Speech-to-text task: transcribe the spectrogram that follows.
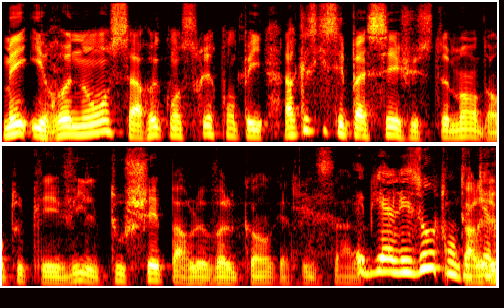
Mais ils renoncent à reconstruire Pompéi. Alors qu'est-ce qui s'est passé justement dans toutes les villes touchées par le volcan, Catherine Salle? Eh bien, les autres ont, été,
